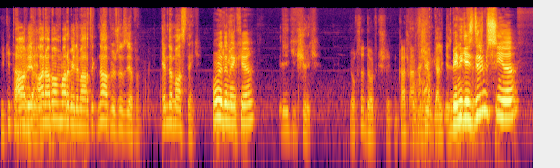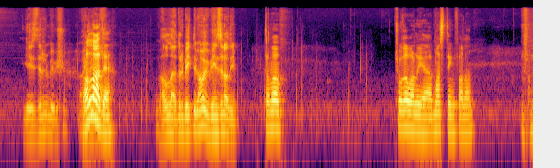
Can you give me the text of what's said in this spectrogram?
iki tamir Abi bir arabam var benim artık ne yapıyorsunuz yapın. Hem de Mustang. O ne demek kişi. ya? İki kişilik. Yoksa dört kişilik mi? Kaç koltuk Kardeşim gel gezdir. Beni gezdirir misin ya? Gezdiririm bebişim. Ay Vallahi de. Vallahi dur bekle ama bir benzin alayım. Tamam. Çok havalı ya Mustang falan.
